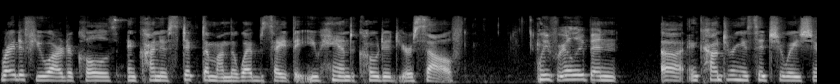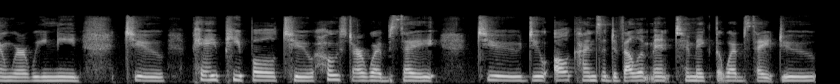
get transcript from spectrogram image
write a few articles and kind of stick them on the website that you hand coded yourself we've really been uh, encountering a situation where we need to pay people to host our website, to do all kinds of development to make the website do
